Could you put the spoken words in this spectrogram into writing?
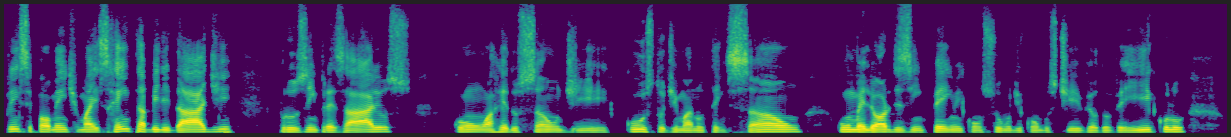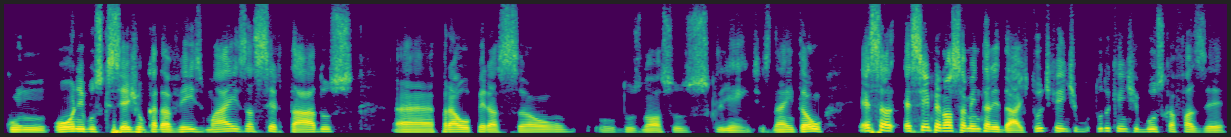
principalmente mais rentabilidade para os empresários, com a redução de custo de manutenção, com melhor desempenho e consumo de combustível do veículo, com ônibus que sejam cada vez mais acertados é, para a operação dos nossos clientes, né? Então, essa é sempre a nossa mentalidade. Tudo que a gente, tudo que a gente busca fazer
